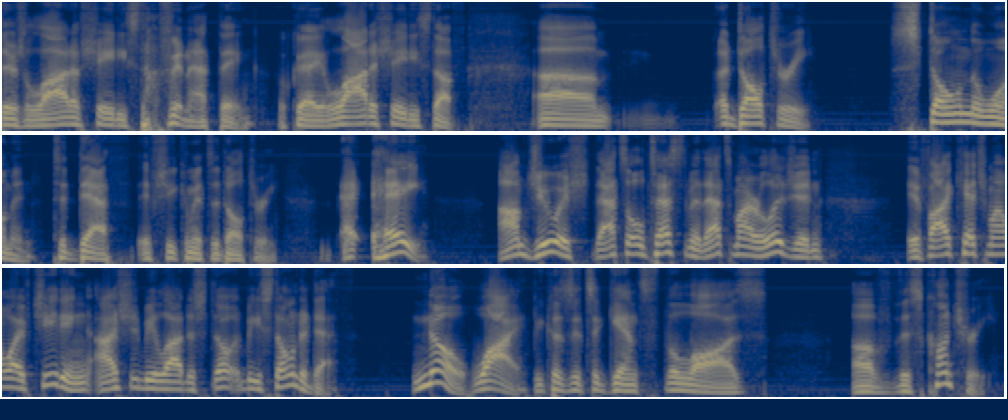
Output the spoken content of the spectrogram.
there's a lot of shady stuff in that thing. Okay, a lot of shady stuff. Um, adultery, stone the woman to death if she commits adultery. Hey, I'm Jewish. That's Old Testament. That's my religion. If I catch my wife cheating, I should be allowed to sto- be stoned to death. No, why? Because it's against the laws of this country.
